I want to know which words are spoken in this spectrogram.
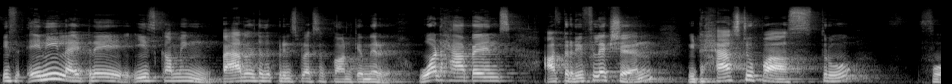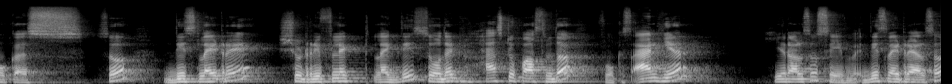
if any light ray is coming parallel to the principal axis of concave mirror, what happens? After reflection, it has to pass through focus. So, this light ray should reflect like this so that has to pass through the focus and here, here also same way. This light ray also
